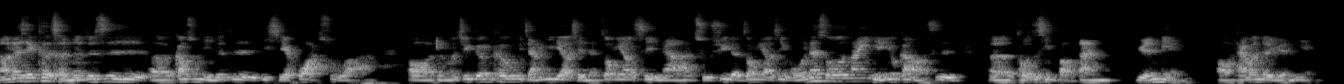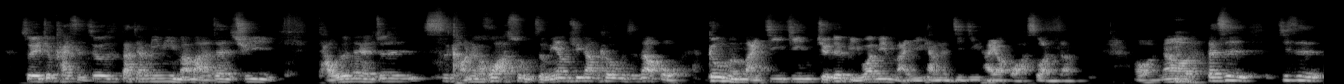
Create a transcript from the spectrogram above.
然后那些课程呢，就是呃告诉你就是一些话术啊，哦怎么去跟客户讲医疗险的重要性啊，储蓄的重要性。我那时候那一年又刚好是呃投资型保单元年哦，台湾的元年，所以就开始就是大家密密麻麻的在去讨论那个就是思考那个话术，怎么样去让客户知道哦，跟我们买基金绝对比外面买银行的基金还要划算这样子哦。然后但是其实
